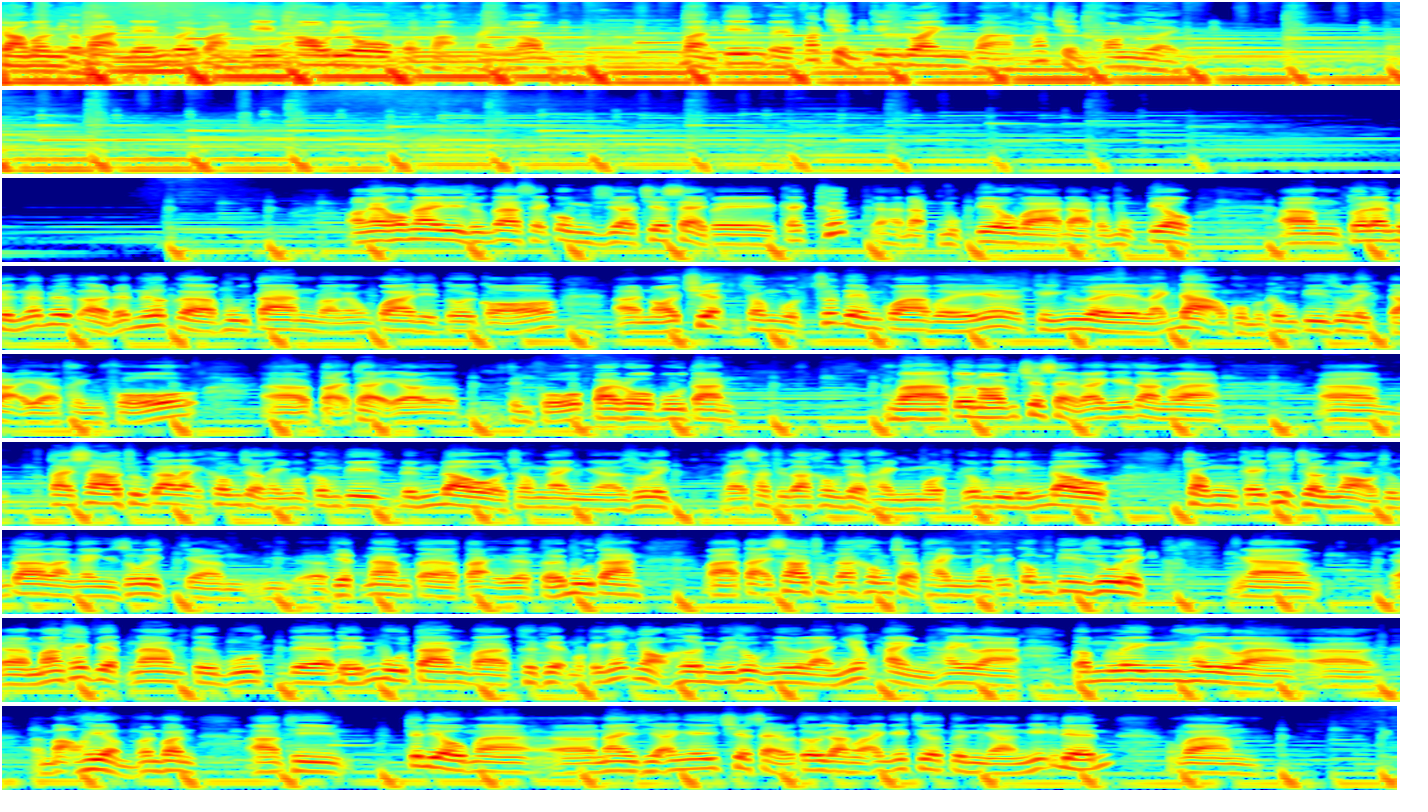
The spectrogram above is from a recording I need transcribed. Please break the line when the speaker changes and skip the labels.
Chào mừng các bạn đến với bản tin audio của Phạm Thành Long. Bản tin về phát triển kinh doanh và phát triển con người. Và ngày hôm nay thì chúng ta sẽ cùng chia sẻ về cách thức à, đặt mục tiêu và đạt được mục tiêu. À, tôi đang đứng đất nước ở đất nước à, Bhutan và ngày hôm qua thì tôi có à, nói chuyện trong một suốt đêm qua với cái người lãnh đạo của một công ty du lịch tại à, thành phố à, tại tại à, thành phố Pyro Bhutan. Và tôi nói với chia sẻ với anh ấy rằng là à, tại sao chúng ta lại không trở thành một công ty đứng đầu ở trong ngành uh, du lịch? Tại sao chúng ta không trở thành một công ty đứng đầu trong cái thị trường nhỏ? Của chúng ta là ngành du lịch uh, Việt Nam tại, tại tới Bhutan. Và tại sao chúng ta không trở thành một cái công ty du lịch uh, mang khách Việt Nam từ đến Bhutan và thực hiện một cái ngách nhỏ hơn ví dụ như là nhiếp ảnh hay là tâm linh hay là à, mạo hiểm vân vân. À, thì cái điều mà ờ, này thì anh ấy chia sẻ với tôi rằng là anh ấy chưa từng à, nghĩ đến và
